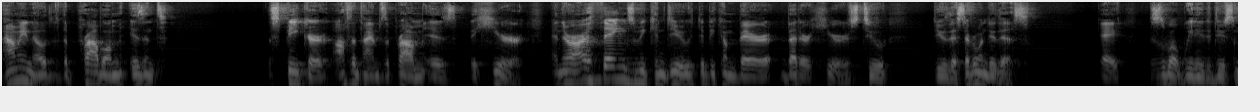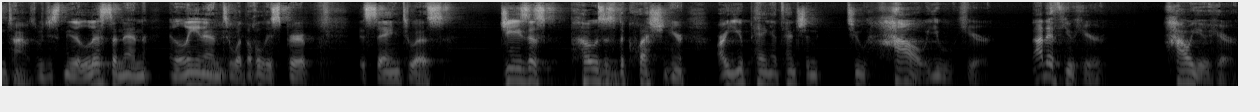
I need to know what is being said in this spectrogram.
How many know that the problem isn't the speaker, oftentimes the problem is the hearer. And there are things we can do to become better, better hearers to do this. Everyone do this. Okay? This is what we need to do sometimes. We just need to listen in and lean into what the Holy Spirit is saying to us. Jesus poses the question here Are you paying attention to how you hear? Not if you hear, how you hear.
